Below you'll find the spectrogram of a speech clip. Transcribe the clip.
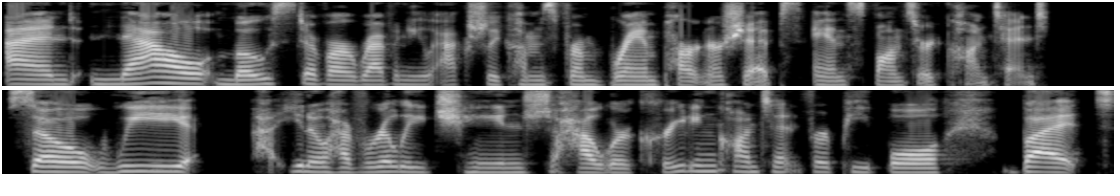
And now most of our revenue actually comes from brand partnerships and sponsored content. So we you know, have really changed how we're creating content for people. But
